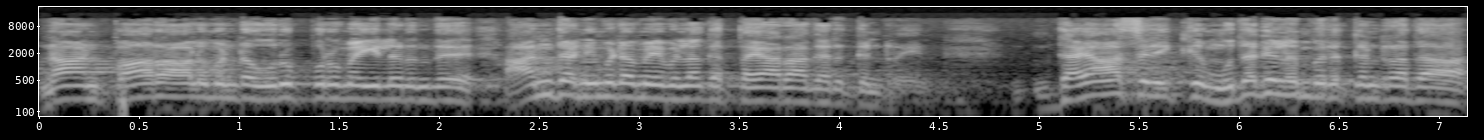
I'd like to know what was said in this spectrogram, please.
நான் பாராளுமன்ற உறுப்புரிமையிலிருந்து அந்த நிமிடமே விளங்க தயாராக இருக்கின்றேன். தயாசிரிக்கு முதுகெலும்பு இருக்கின்றதா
